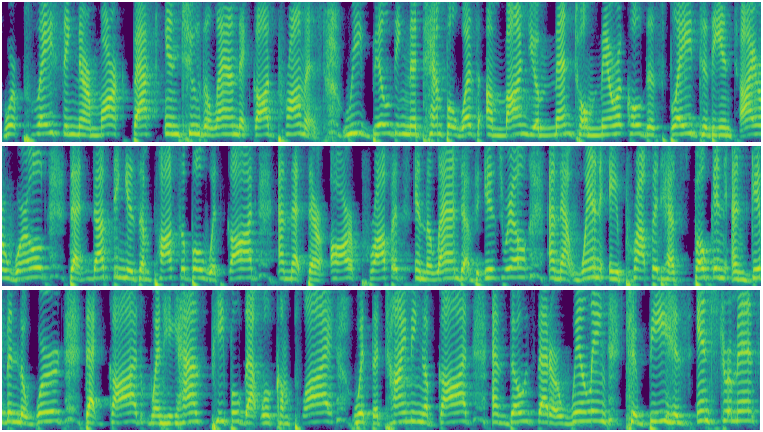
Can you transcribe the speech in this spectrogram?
were placing their mark back into the land that God promised. Rebuilding the temple was a monumental miracle displayed to the entire world that nothing is impossible with God and that there are prophets in the land of Israel and that when a prophet has spoken and given the word that God, when he has people that will comply with the timing of God and those that are willing to be his instruments,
